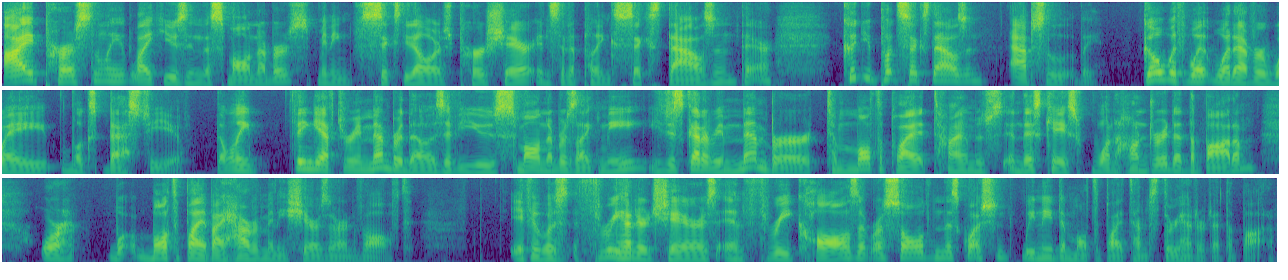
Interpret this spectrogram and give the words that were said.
I personally like using the small numbers, meaning $60 per share instead of putting 6,000 there. Could you put 6,000? Absolutely. Go with whatever way looks best to you. The only thing you have to remember though is if you use small numbers like me, you just got to remember to multiply it times, in this case, 100 at the bottom, or multiply it by however many shares are involved. If it was 300 shares and three calls that were sold in this question, we need to multiply times 300 at the bottom.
